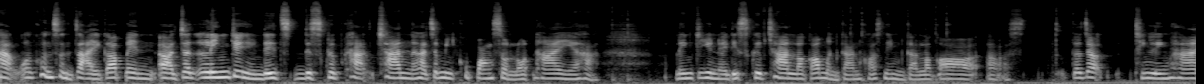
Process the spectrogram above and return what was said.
หากว่าคุณสนใจก็เป็นจะลิงก์จะอยู่ใน description นะคะ จะมีคูปองส่วนลดให้ค่ะ ลิงก์จะอยู่ใน description แล้วก็เหมือนกันคอสนี้เหมือนกัน แล้วก็ก็จะทิ้งลิงก์ให้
